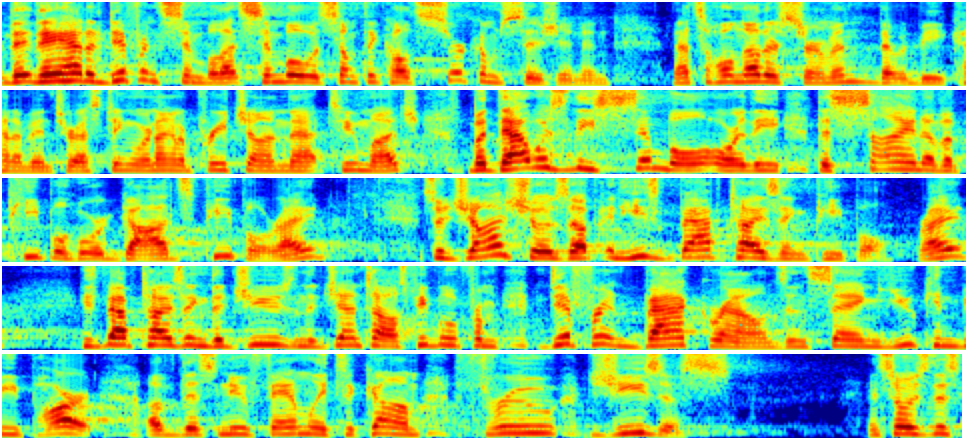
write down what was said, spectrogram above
They, they had a different symbol. That symbol was something called circumcision, and that's a whole other sermon that would be kind of interesting. We're not going to preach on that too much, but that was the symbol or the, the sign of a people who were God's people, right? So John shows up and he's baptizing people, right? He's baptizing the Jews and the Gentiles, people from different backgrounds, and saying, You can be part of this new family to come through Jesus. And so it's this,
